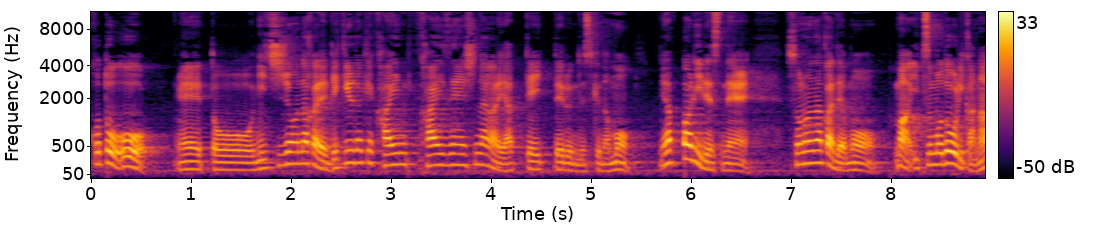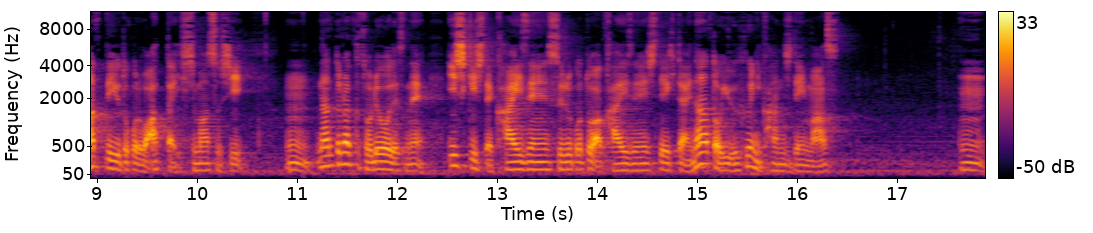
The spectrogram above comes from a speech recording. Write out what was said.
ことを、えっ、ー、と、日常の中でできるだけ改善しながらやっていってるんですけども、やっぱりですね、その中でも、まあいつも通りかなっていうところはあったりしますし、うん、なんとなくそれをですね、意識して改善することは改善していきたいなというふうに感じています。うん。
